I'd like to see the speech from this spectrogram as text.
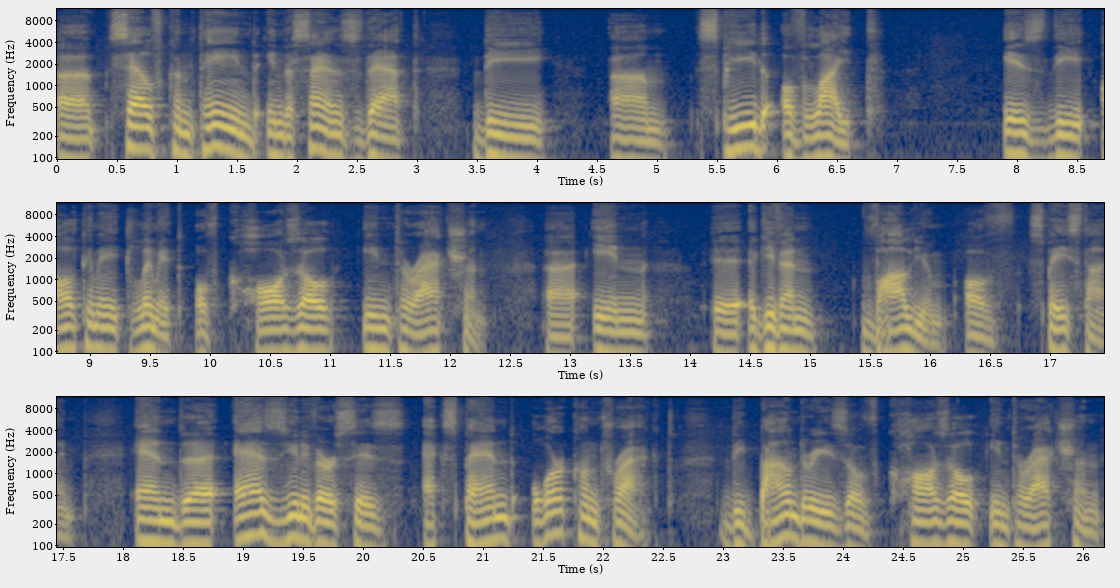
uh, self-contained in the sense that the um, speed of light is the ultimate limit of causal interaction uh, in uh, a given volume of space-time. And uh, as universes expand or contract, the boundaries of causal interaction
